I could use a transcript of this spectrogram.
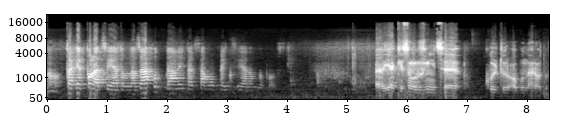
No, tak jak Polacy jadą na zachód dalej, tak samo Ukraińcy jadą do Polski. E, Jakie są różnice kultur obu narodów?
